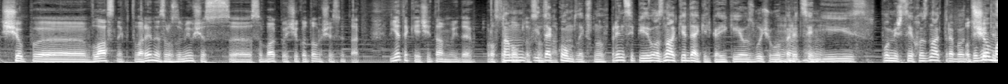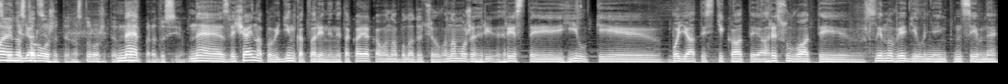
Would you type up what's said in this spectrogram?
щоб е, власник тварини зрозумів, що з е, собакою чи котом щось не так. Є таке, чи там йде просто Там комплекс іде ознак? комплексно. В принципі, ознак є декілька, які я озвучував Мгм, перед цим. мгм. І поміж цих ознак треба От дивитись, що має насторожити, насторожити Не- передусім. Незвичайна поведінка тварини, не така, яка вона була до цього. Вона може грі- гризти гілки, боятись, тікати, агресувати, слиновиділення інтенсивне.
